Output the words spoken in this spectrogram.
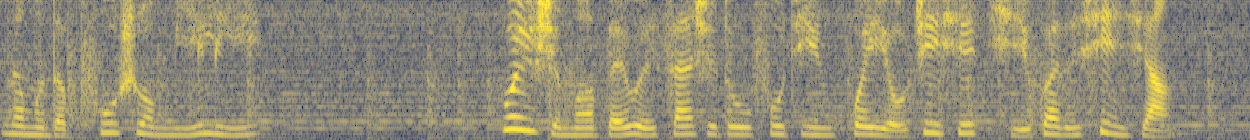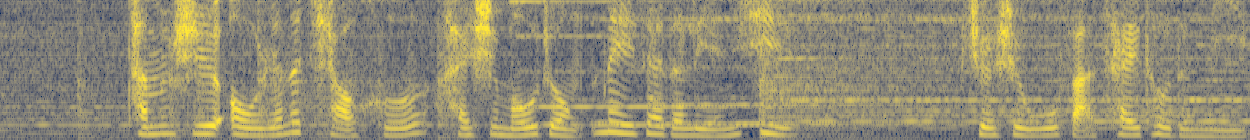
那么的扑朔迷离。为什么北纬三十度附近会有这些奇怪的现象？他们是偶然的巧合，还是某种内在的联系？这是无法猜透的谜。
